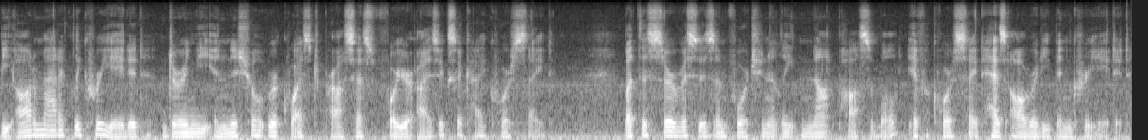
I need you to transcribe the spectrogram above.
be automatically created during the initial request process for your Isaac Sakai course site. But this service is unfortunately not possible if a course site has already been created.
